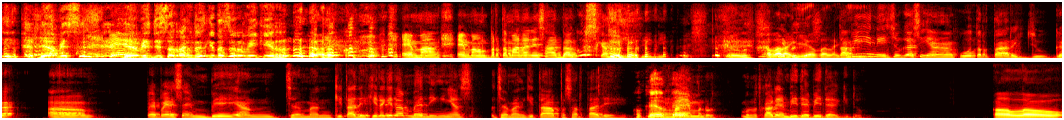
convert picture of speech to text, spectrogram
dia habis dia habis diserang terus kita suruh mikir. emang emang pertemanannya sangat bagus kali ini apalagi apalagi Tapi ini juga sih yang aku tertarik juga em, PPSMB yang zaman kita deh. Kita kita bandinginnya zaman kita peserta deh. Oke, Apa oke. yang menurut menurut kalian beda-beda gitu? kalau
